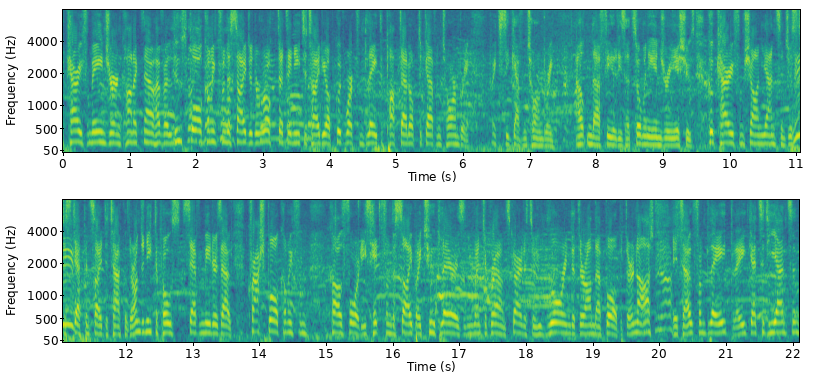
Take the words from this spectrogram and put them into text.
a carry from Aungier and Connacht now have a loose ball coming from the side of the ruck that they need to tidy up. Good work from Blade to pop that up to Gavin Thornbury. Great to see Gavin Thornbury out in that field. He's had so many injury issues. Good carry from Sean Jansen just to step inside the tackle. They're underneath the post, seven metres out. Crash ball coming from Cathal Forde. He's hit from the side by two players and he went to ground. Scarlets are roaring that they're on that ball, but they're not. It's out from Blade. Blade gets it to Jansen.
